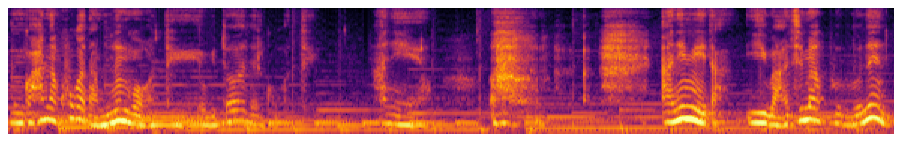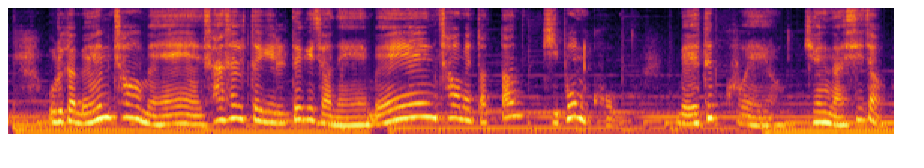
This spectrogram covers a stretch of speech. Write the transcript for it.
뭔가 하나 코가 남는 것 같아. 여기 떠야 될 것 같아. 아니에요. 아닙니다. 이 마지막 부분은 우리가 맨 처음에 사슬뜨기를 뜨기 전에 맨 처음에 떴던 기본 코, 매듭코예요. 기억나시죠?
